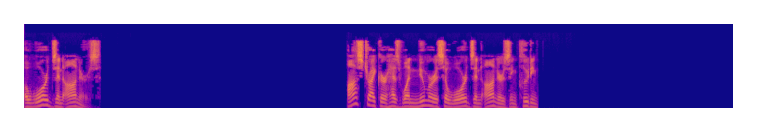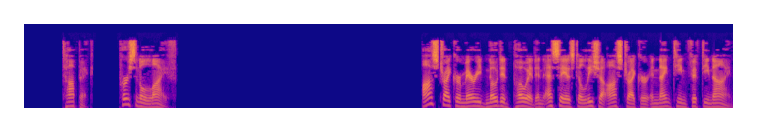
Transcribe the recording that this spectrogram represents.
Awards and honors. Ostriker has won numerous awards and honors including Personal life Ostriker married noted poet and essayist Alicia Ostriker in 1959.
